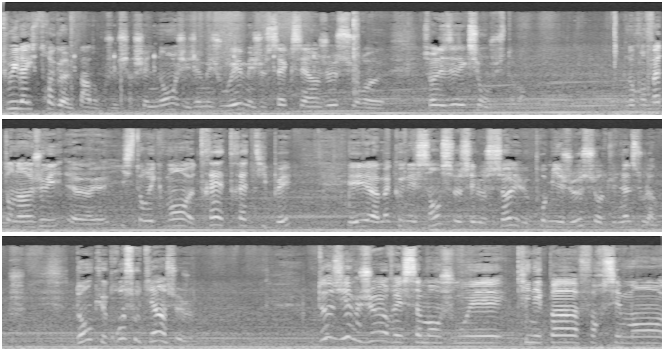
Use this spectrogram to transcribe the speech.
Twilight Struggle, pardon, je cherchais le nom, j'ai jamais joué, mais je sais que c'est un jeu sur, euh, les élections justement. Donc en fait, on a un jeu euh, historiquement euh, très très typé. Et à ma connaissance, c'est le seul et le premier jeu sur le tunnel sous la Manche. Donc gros soutien à ce jeu. Deuxième jeu récemment joué, qui n'est pas forcément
